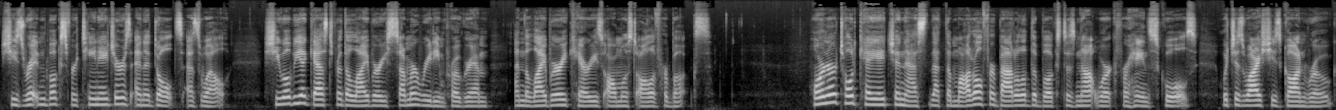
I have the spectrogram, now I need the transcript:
She's written books for teenagers and adults as well. She will be a guest for the library's summer reading program, and the library carries almost all of her books. Horner told KHNS that the model for Battle of the Books does not work for Haines schools, which is why she's gone rogue.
